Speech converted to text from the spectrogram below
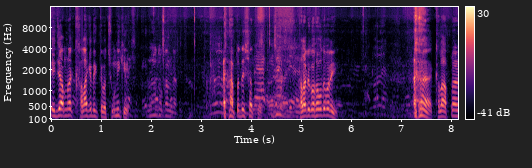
এই যে আমরা খালাকে দেখতে পাচ্ছি উনি কে? আপনাদের সাথে? খালা একটু কথা বলতে পারি? খালা আপনার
